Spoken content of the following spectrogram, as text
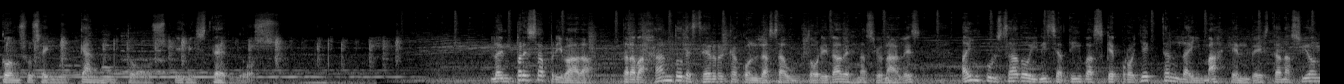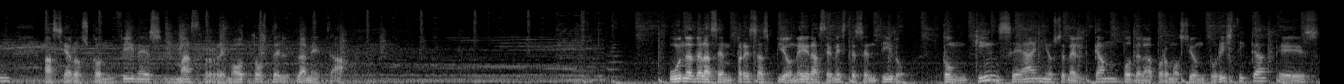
con sus encantos y misterios. La empresa privada, trabajando de cerca con las autoridades nacionales, ha impulsado iniciativas que proyectan la imagen de esta nación hacia los confines más remotos del planeta. Una de las empresas pioneras en este sentido, con 15 años en el campo de la promoción turística, es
